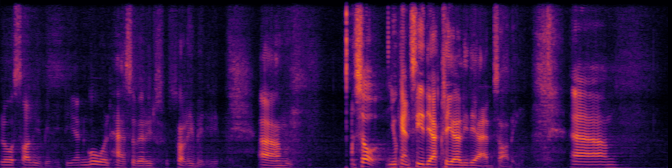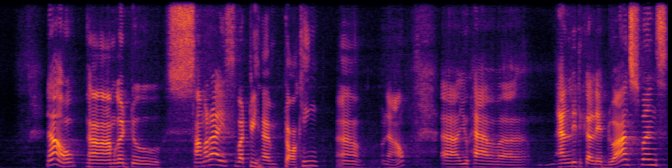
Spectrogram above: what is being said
low solubility, and gold has a very solubility. Um, so you can see they are clearly they are absorbing. Um, now uh, I'm going to summarize what we have talking uh, now. Uh, you have uh, analytical advancements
